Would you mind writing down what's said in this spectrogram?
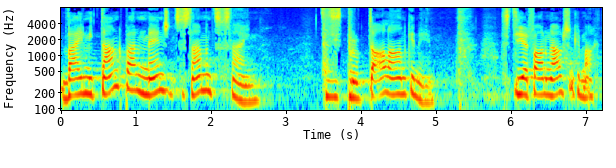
Weil mit dankbaren Menschen zusammen zu sein, das ist brutal angenehm. Hast du die Erfahrung auch schon gemacht?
